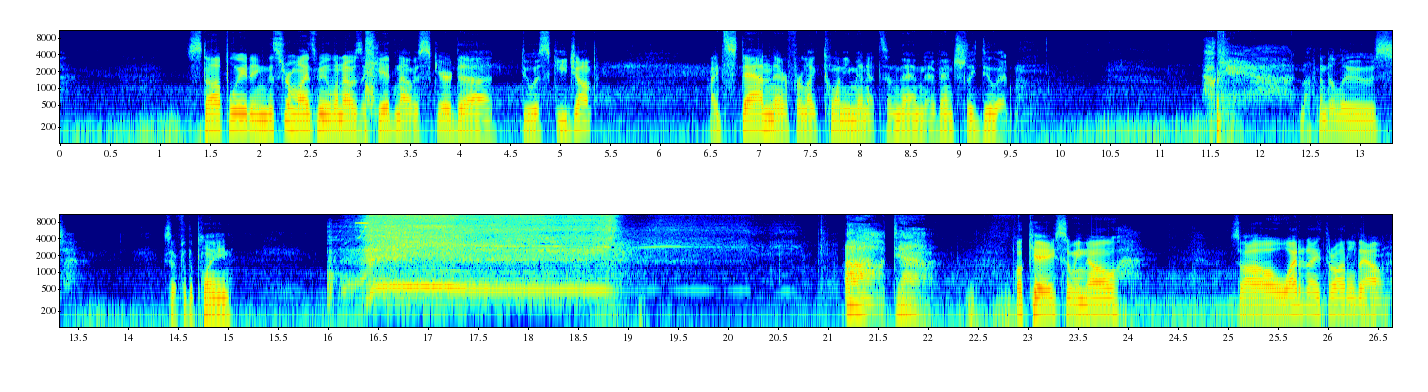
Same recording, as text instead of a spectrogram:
Stop waiting. This reminds me of when I was a kid and I was scared to do a ski jump. I'd stand there for like 20 minutes and then eventually do it. Okay, nothing to lose except for the plane. Ah, oh, damn. Okay, so we know. So why did I throttle down?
